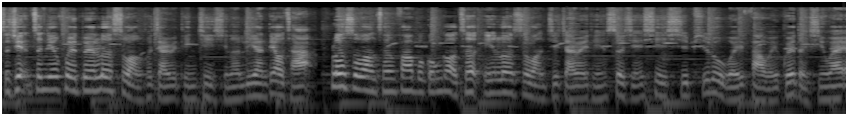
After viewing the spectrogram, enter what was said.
此前，证监会对乐视网和贾跃亭进行了立案调查。乐视网曾发布公告称，因乐视网及贾跃亭涉嫌信息披露违法违规等行为，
